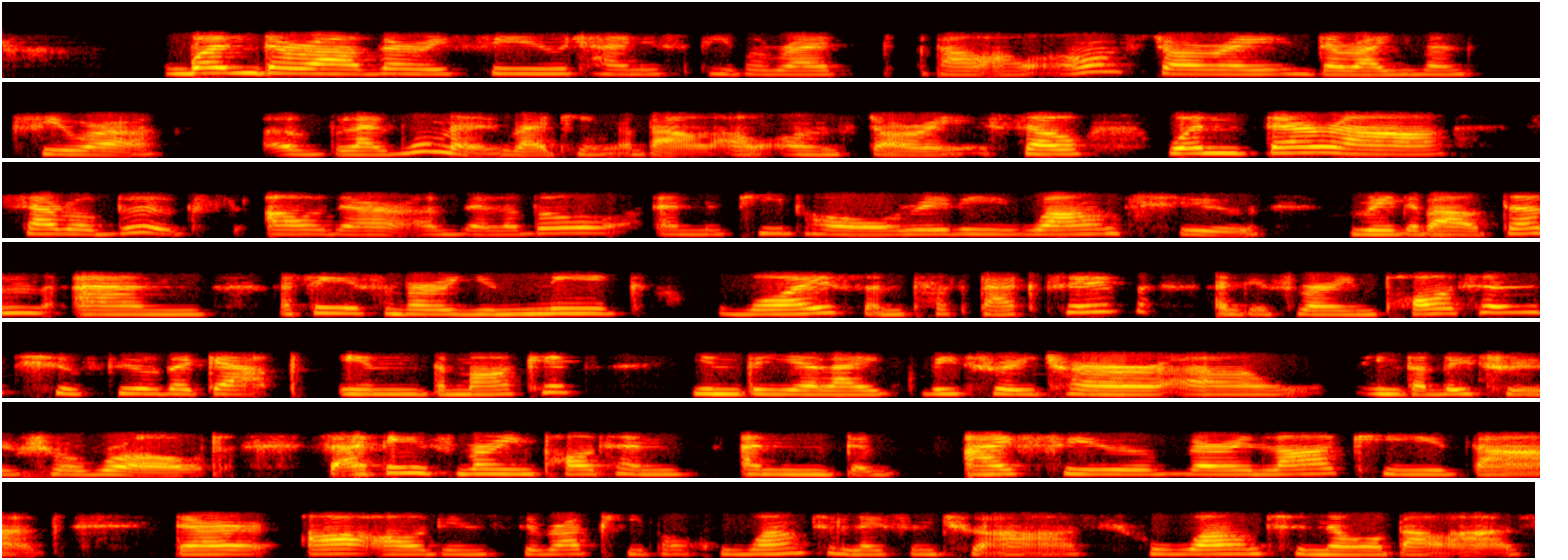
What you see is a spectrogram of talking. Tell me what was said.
when there are very few Chinese people write about our own story, there are even fewer of black women writing about our own story. So when there are several books out there available and people really want to read about them, and I think it's a very unique voice and perspective, and it's very important to fill the gap in the market in the like literature uh, in the literature world. So I think it's very important, and I feel very lucky that there are audience, there are people who want to listen to us, who want to know about us.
